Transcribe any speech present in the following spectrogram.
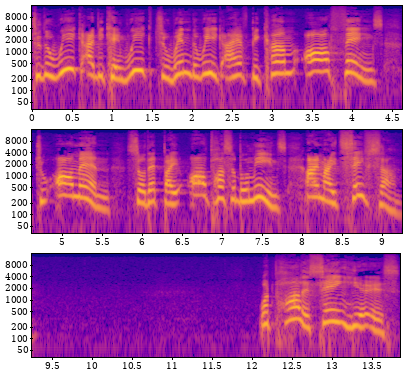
To the weak, I became weak to win the weak. I have become all things to all men, so that by all possible means I might save some. What Paul is saying here is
